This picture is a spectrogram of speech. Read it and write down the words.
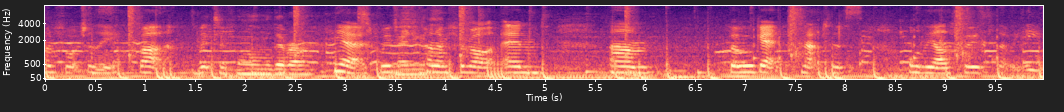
unfortunately. But A bit too formal with everyone. yeah, we just Meetings. kind of forgot. And um, but we'll get snaps of all the other foods that we eat.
